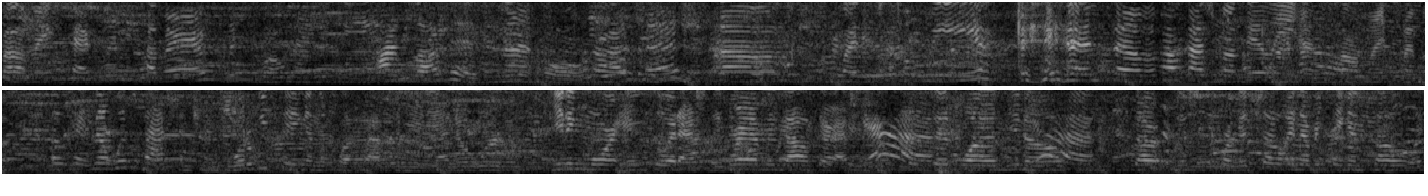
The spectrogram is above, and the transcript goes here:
About my checklist cover with Vogue magazine. I love it. Beautiful. Process, um, why they chose me, and um, about Fashion Bomb Daily and Bomb Life, my book. Okay, now with fashion trends, what are we seeing in the plus size community? I know we're getting more into it. Ashley Graham is out there. Ashley Yeah. Simpson won, you know, Yeah. the, the, for the show and everything. And so, like,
